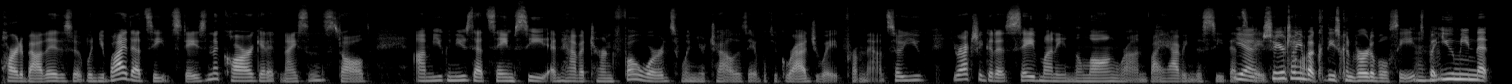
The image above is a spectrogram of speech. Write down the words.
part about it is that when you buy that seat, it stays in the car, get it nice and installed. Um, you can use that same seat and have it turn forwards when your child is able to graduate from that. So you you're actually going to save money in the long run by having the seat that yeah. So you're talking car. about these convertible seats, but Mhm. you mean that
